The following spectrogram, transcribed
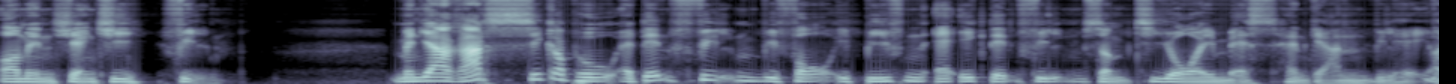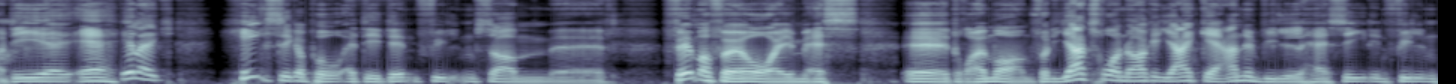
om en Shang-Chi-film. Men jeg er ret sikker på, at den film, vi får i biffen, er ikke den film, som 10-årige Mads han gerne vil have. Og det er er heller ikke helt sikker på, at det er den film, som øh, 45-årige Mads øh, drømmer om. Fordi jeg tror nok, at jeg gerne ville have set en film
